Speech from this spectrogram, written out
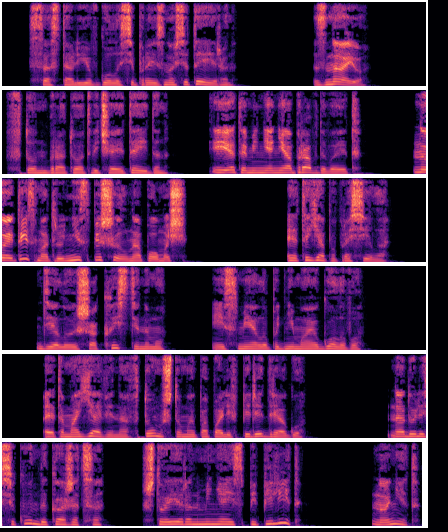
— со сталью в голосе произносит Эйрон. «Знаю», — в тон брату отвечает Эйден. «И это меня не оправдывает. Но и ты, смотрю, не спешил на помощь. Это я попросила. Делаю шаг к истинному и смело поднимаю голову. Это моя вина в том, что мы попали в передрягу. На доли секунды кажется, что Эйрон меня испепелит, но нет,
